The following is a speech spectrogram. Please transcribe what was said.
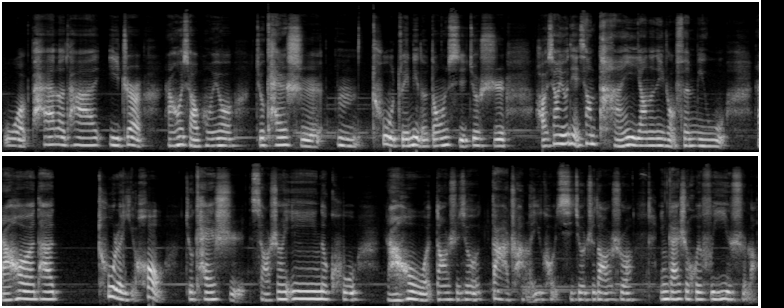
我拍了他一阵儿，然后小朋友。就开始嗯吐嘴里的东西，就是好像有点像痰一样的那种分泌物。然后他吐了以后，就开始小声嘤嘤的哭。然后我当时就大喘了一口气，就知道说应该是恢复意识了。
